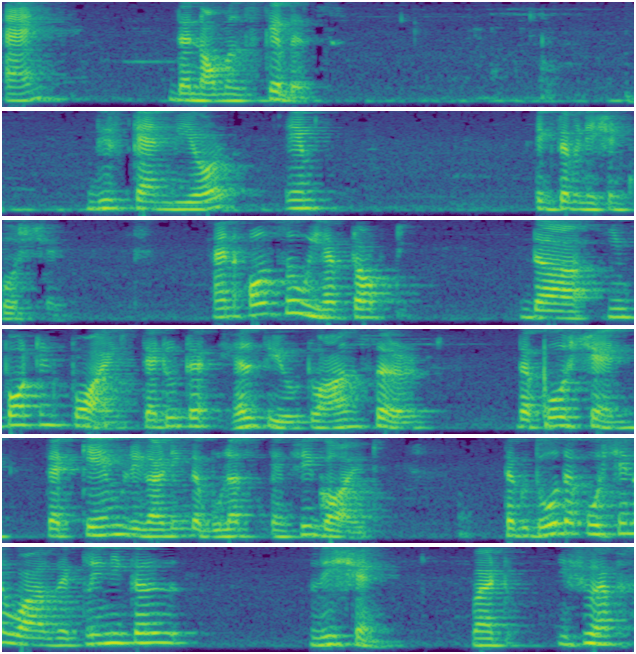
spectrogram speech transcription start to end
and the normal scabies. This can be your AIIMS examination question. And also we have talked the important points that would help you to answer the question that came regarding the bullous pemphigoid. The, though the question was a clinical lesion, but if you have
